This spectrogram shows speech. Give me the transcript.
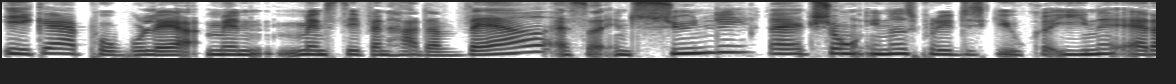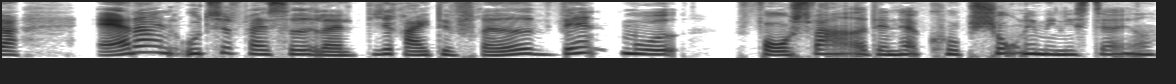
ikke er populær. Men, men Stefan, har der været altså en synlig reaktion indrigspolitisk i Ukraine? Er der, er der en utilfredshed eller en direkte frede vendt mod forsvaret og den her korruption i ministeriet?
